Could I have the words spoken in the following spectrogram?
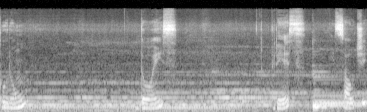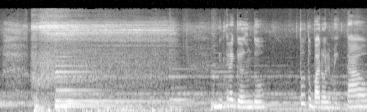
por um, dois três e solte. Entregando todo o barulho mental,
